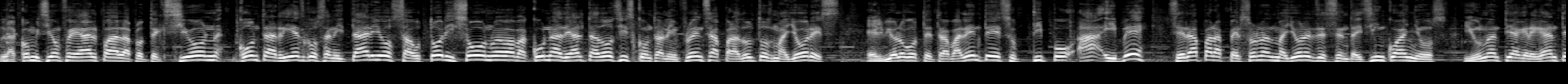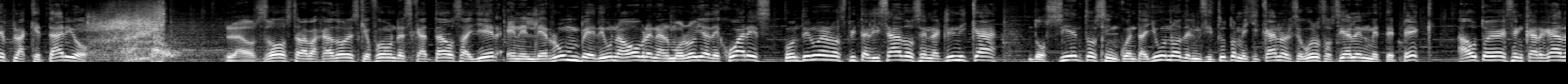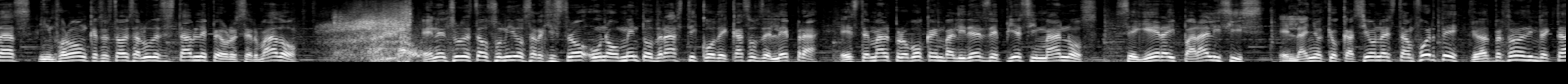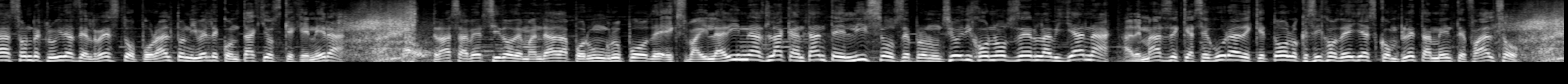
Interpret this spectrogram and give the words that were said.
La Comisión Federal para la Protección contra Riesgos Sanitarios autorizó nueva vacuna de alta dosis contra la influenza para adultos mayores. El biólogo tetravalente subtipo A y B será para personas mayores de 65 años y un antiagregante plaquetario. Los dos trabajadores que fueron rescatados ayer en el derrumbe de una obra en Almoloya de Juárez continúan hospitalizados en la clínica 251 del Instituto Mexicano del Seguro Social en Metepec. Autoridades encargadas informaron que su estado de salud es estable pero reservado. En el sur de Estados Unidos se registró un aumento drástico de casos de lepra. Este mal provoca invalidez de pies y manos, ceguera y parálisis. El daño que ocasiona es tan fuerte que las personas infectadas son recluidas del resto por alto nivel de contagios que genera. Tras haber sido demandada por un grupo de ex bailarinas, la cantante Lizzo se pronunció y dijo no ser la villana, además de que asegura de que todo lo que se dijo de ella es completamente falso.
